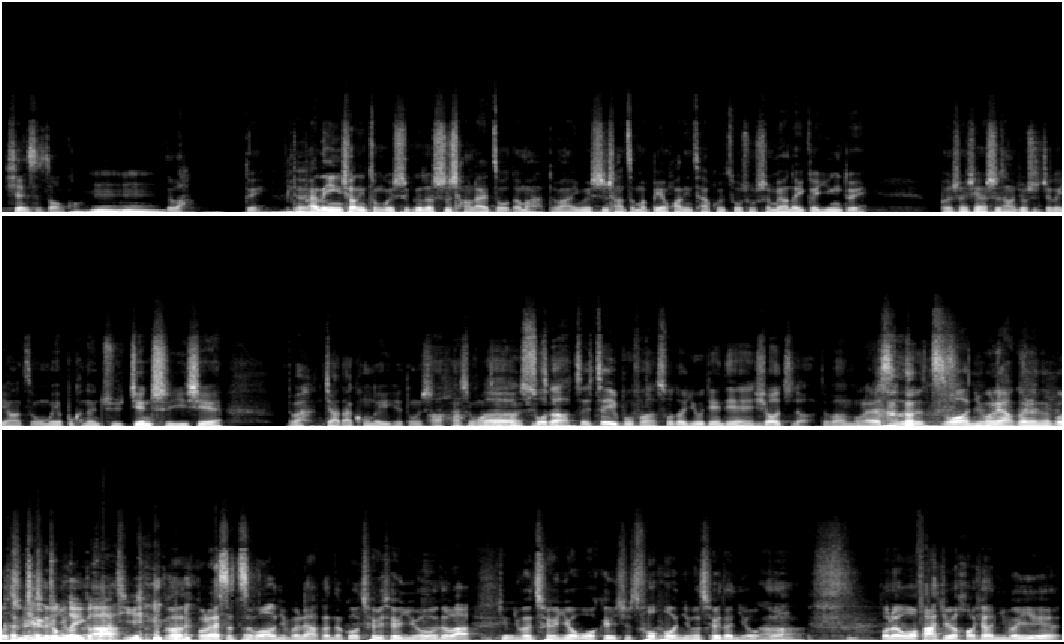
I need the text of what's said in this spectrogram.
现实状况，嗯嗯，对吧？对品牌的营销，你总归是跟着市场来走的嘛，对吧？因为市场怎么变化，你才会做出什么样的一个应对。本身现在市场就是这个样子，我们也不可能去坚持一些，对吧？假大空的一些东西，还是往这方说的这这一部分说的有点点消极啊，对吧？本来是 指望你们两个人能够很沉重的一个话题，对吧？本来是指望你们两个能够吹吹牛，对吧？你们吹牛，我可以去戳破你们吹的牛，对吧？后来我发觉好像你们也。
